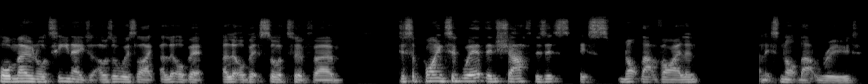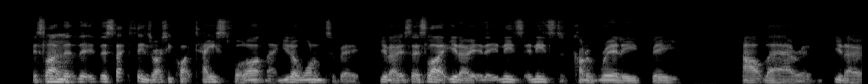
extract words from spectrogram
hormonal teenager. I was always like a little bit, a little bit sort of um, disappointed with in Shaft, is it's it's not that violent and it's not that rude. It's like Mm. the, the, the sex scenes are actually quite tasteful, aren't they? And you don't want them to be. You know, it's, it's like you know, it, it needs it needs to kind of really be out there, and you know,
